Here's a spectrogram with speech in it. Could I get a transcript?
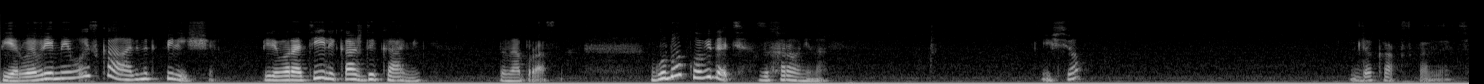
Первое время его искали на пепелище, переворотили каждый камень. Да напрасно. Глубоко, видать, захоронено. И все? Да как сказать?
